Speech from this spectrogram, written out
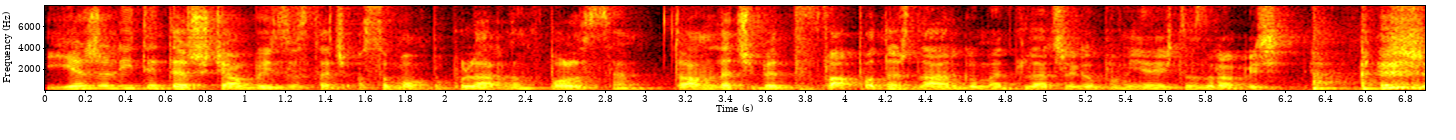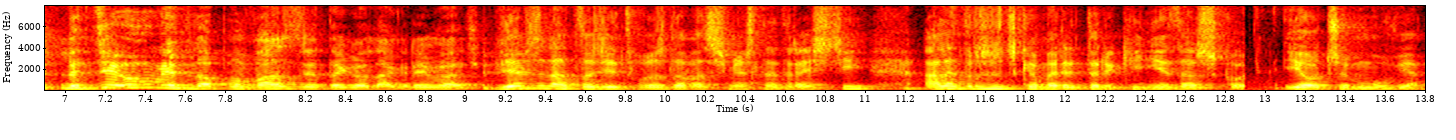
Jeżeli ty też chciałbyś zostać osobą popularną w Polsce, to mam dla ciebie dwa potężne argumenty, dlaczego powinieneś to zrobić. No nie umiem na poważnie tego nagrywać. Wiem, że na co dzień tworzę dla was śmieszne treści, ale troszeczkę merytoryki nie zaszkodzi. I o czym mówię?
